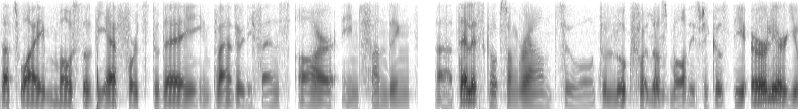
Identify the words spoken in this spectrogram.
that's why most of the efforts today in planetary defense are in funding uh, telescopes on ground to to look for those bodies because the earlier you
